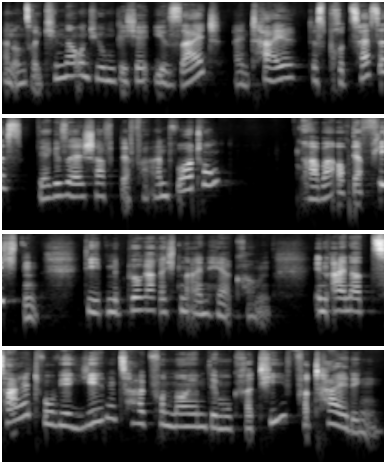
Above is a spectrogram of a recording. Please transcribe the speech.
an unsere Kinder und Jugendliche, ihr seid ein Teil des Prozesses, der Gesellschaft, der Verantwortung aber auch der Pflichten, die mit Bürgerrechten einherkommen. In einer Zeit, wo wir jeden Tag von neuem Demokratie verteidigen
